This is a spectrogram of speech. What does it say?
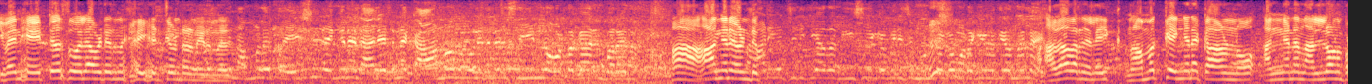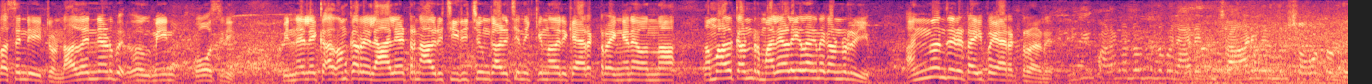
ഇവൻ ഹേറ്റേഴ്സ് പോലും അവിടെ ഇരുന്ന് കൈ അടിച്ചോണ്ടാണ് ഇരുന്നത്. നമ്മളെ പ്രേക്ഷകർ എങ്ങനെ ലാലേട്ടനെ കാണണമെന്ന് പോലും ഇതിലൊരു സീനിൽ ഓട്ടക്കാരൻ പറയുന്നു ആ അങ്ങനെ ഉണ്ട് അതാ പറഞ്ഞ ലൈക്ക് നമുക്ക് എങ്ങനെ കാണണോ അങ്ങനെ നല്ലോണം പ്രസന്റ് ചെയ്തിട്ടുണ്ട്. അത് തന്നെയാണ് മെയിൻ പോസിറ്റീവ് പിന്നെ ലൈക്ക് നമുക്കറിയാം ലാലേട്ടൻ ആ ഒരു ചിരിച്ചും കളിച്ച് നിൽക്കുന്ന ഒരു ക്യാരക്ടർ എങ്ങനെ വന്നാൽ നമ്മളത് കണ്ടു മലയാളികൾ അങ്ങനെ കണ്ടുകൊണ്ടിരിക്കും അങ്ങനത്തെ ഒരു ടൈപ്പ് ക്യാരക്ടറാണ് എനിക്ക് ഈ പടം കണ്ടുകൊണ്ടിരുന്നപ്പോൾ ലാലേട്ടൻ ചാടി വരുന്നൊരു ഷോട്ടുണ്ട്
